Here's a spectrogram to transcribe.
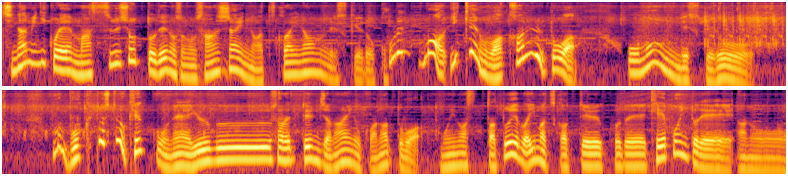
ちなみにこれ、マッスルショットでのそのサンシャインの扱いなんですけど、これ、まあ、意見分かれるとは思うんですけど、まあ、僕としては結構ね、優遇されてんじゃないのかなとは思います。例えば今使ってるこれ、K ポイントで、あのー、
